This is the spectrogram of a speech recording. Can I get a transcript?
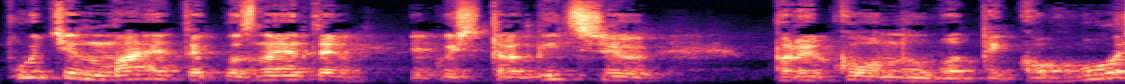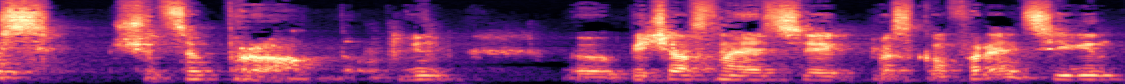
Путін має таку, знаєте, якусь традицію переконувати когось, що це правда. От він е, під час навіть цієї прес-конференції він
